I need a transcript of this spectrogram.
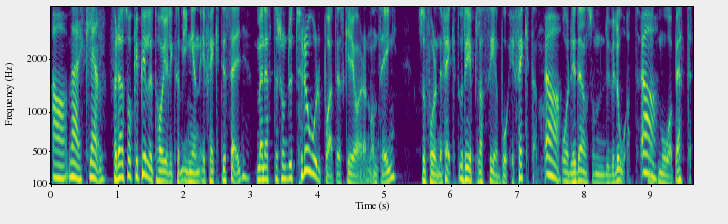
Ja, verkligen. För det här sockerpillret har ju liksom ingen effekt i sig, men eftersom du tror på att det ska göra någonting, så får det en effekt. Och det är placeboeffekten. Ja. Och det är den som du vill åt, för att må bättre.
